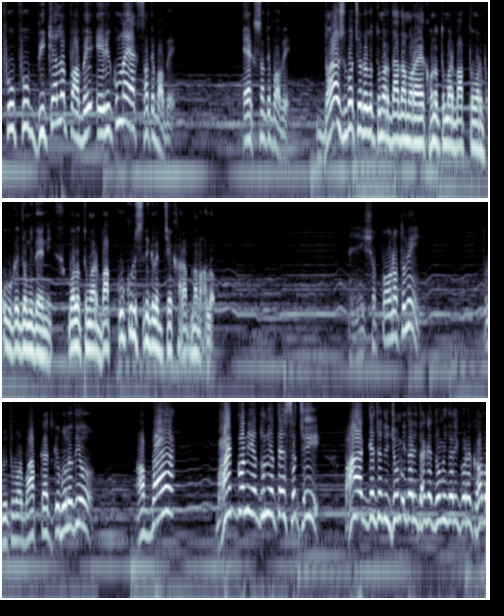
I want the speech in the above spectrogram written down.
ফুফু বিকেলে পাবে, এরকম না একসাথে পাবে? একসাথে পাবে। দশ বছর হলো তোমার দাদা মরা, এখনও তোমার বাপ তোমার ফুফুকে জমি দেয়নি। বলো, তোমার বাপ কুকুর শ্রীগেলের চেয়ে খারাপ না ভালো? এইসব পাও না তুমি। তুমি তোমার বাপ কাজকে বলে দিও। আব্বা, ভাগ্য নিয়ে দুনিয়াতে এসেছি। ভাগ্যে যদি জমিদারি থাকে, জমিদারি করে খাব।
